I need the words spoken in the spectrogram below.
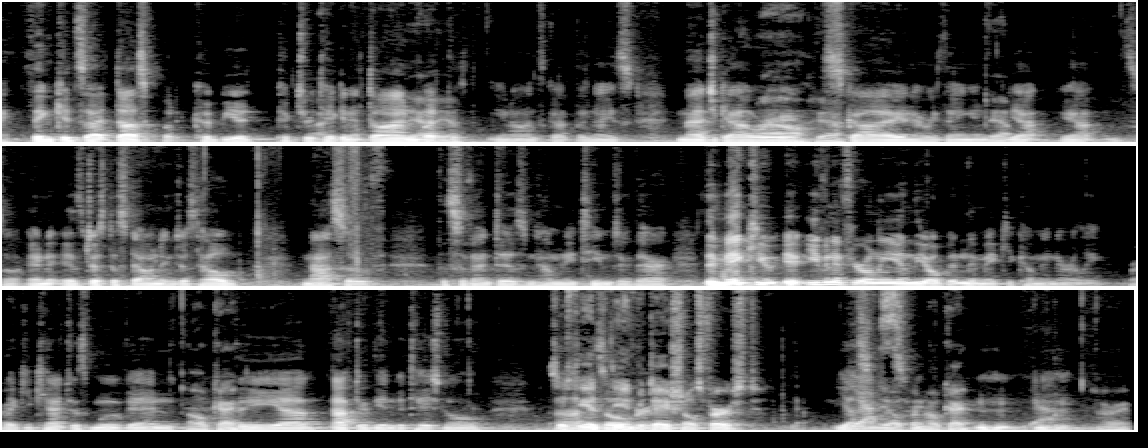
I think it's at dusk, but it could be a picture taken at dawn. Yeah, but yeah. The, you know, it's got the nice magic hour Wow, yeah. sky and everything. And Yeah. yeah, yeah. So and it's just astounding just how massive this event is and how many teams are there. They make you even if you're only in the open, they make you come in early. Right. Like you can't just move in. Okay. The uh, after the invitational. So is uh, the, is the over. Invitationals first? Yes. Yeah. In the That's Open? Okay. yeah. All right.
